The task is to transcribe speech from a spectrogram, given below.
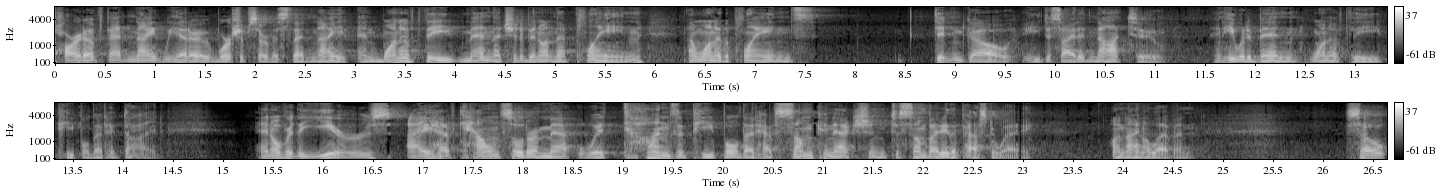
part of that night, we had a worship service that night, and one of the men that should have been on that plane, on one of the planes, didn't go. He decided not to, and he would have been one of the people that had died. And over the years, I have counseled or met with tons of people that have some connection to somebody that passed away on 9 11. So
